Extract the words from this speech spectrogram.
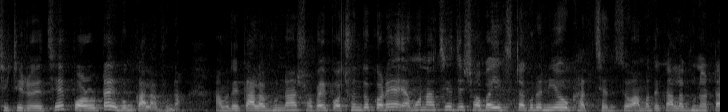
সেটি রয়েছে পরোটা এবং কালাভুনা। আমাদের কালাভুনা সবাই পছন্দ করে। এমন আছে যে সবাই এক্সট্রা করে নিয়েও খাচ্ছেন। সো আমাদের কালাভুনাটা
